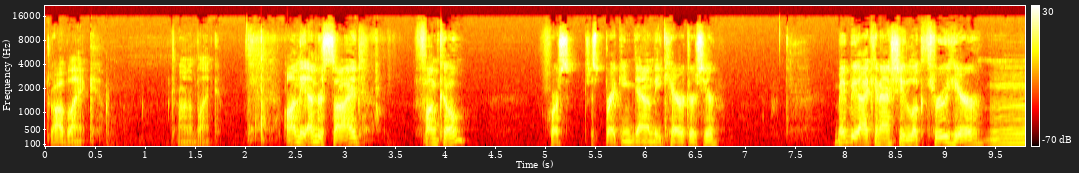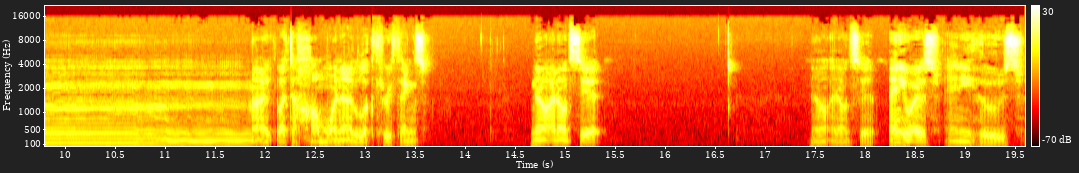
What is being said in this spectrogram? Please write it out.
Draw a blank. Drawing a blank. On the underside, Funko. Of course, just breaking down the characters here. Maybe I can actually look through here. Mm I like to hum when I look through things. No, I don't see it. No, I don't see it. Anyways, anywho's.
